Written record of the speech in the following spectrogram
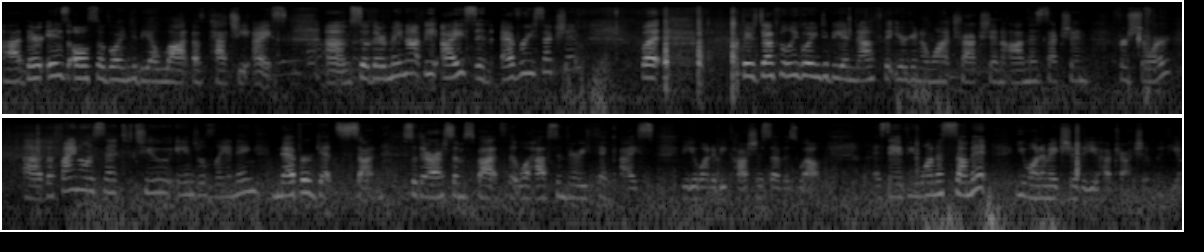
Uh, there is also going to be a lot of patchy ice. Um, so there may not be ice in every section, but there's definitely going to be enough that you're going to want traction on this section for sure. Uh, the final ascent to Angel's Landing never gets sun, so there are some spots that will have some very thick ice that you want to be cautious of as well. I say if you want to summit, you want to make sure that you have traction with you.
